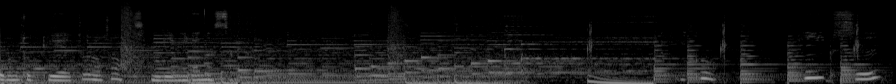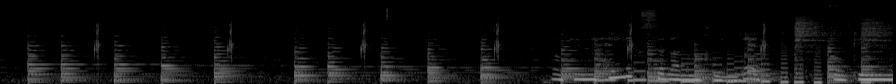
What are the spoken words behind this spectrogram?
오른쪽 귀에 뚫어서 지금 링을 해놨어요. 여기는 헬릭스라는 부위인데 여기는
